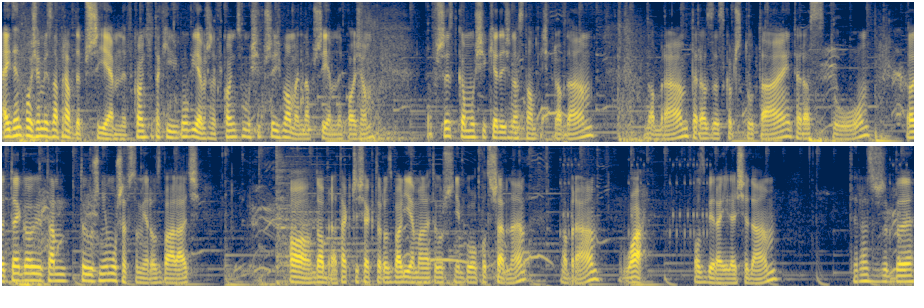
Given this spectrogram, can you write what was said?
Ej, ten poziom jest naprawdę przyjemny. W końcu taki, mówiłem, że w końcu musi przyjść moment na przyjemny poziom. To wszystko musi kiedyś nastąpić, prawda? Dobra, teraz zeskocz tutaj, teraz tu. Do tego tam to już nie muszę w sumie rozwalać. O, dobra, tak czy siak to rozwaliłem, ale to już nie było potrzebne. Dobra, ła, pozbieraj ile się dam. Teraz, żeby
